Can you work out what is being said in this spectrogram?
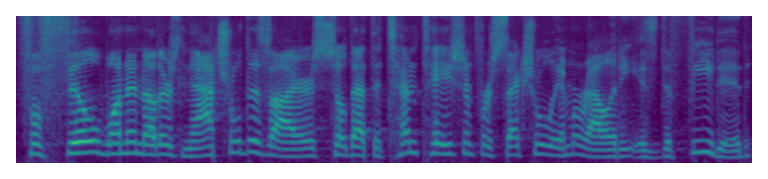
fulfill one another's natural desires so that the temptation for sexual immorality is defeated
